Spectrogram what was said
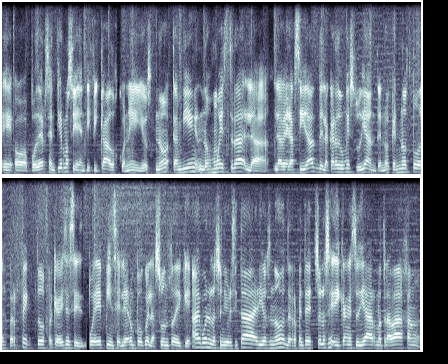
eh, o a poder sentirnos identificados con ellos, ¿no? También nos muestra la, la veracidad de la cara de un estudiante, ¿no? Que no todo es perfecto, porque a veces se puede pincelear un poco el asunto de que, ay, bueno, los universitarios, ¿no? De repente solo se dedican a estudiar, no trabajan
